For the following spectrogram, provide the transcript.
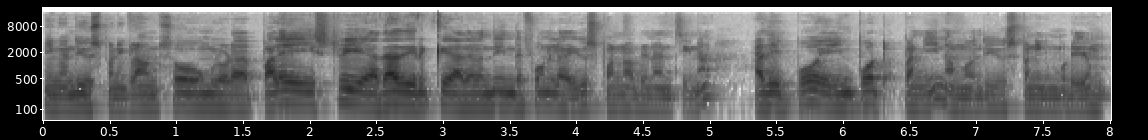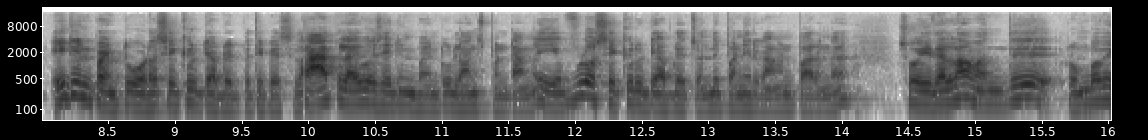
நீங்கள் வந்து யூஸ் பண்ணிக்கலாம். ஸோ உங்களோட பழைய ஹிஸ்ட்ரி அதாவது இருக்குது அதை வந்து இந்த ஃபோனில் யூஸ் பண்ணணும் அப்படின்னு நினச்சிங்கன்னா அது இப்போது இம்போர்ட் பண்ணி நம்ம வந்து யூஸ் பண்ணிக்க முடியும். எயிட்டீன் பாயிண்ட் டூவோட செக்யூரிட்டி அப்டேட் பற்றி பேசலாம். Apple iOS eighteen point two launch பண்ணிட்டாங்க. எவ்வளோ செக்யூரிட்டி அப்டேட்ஸ் வந்து பண்ணியிருக்காங்கன்னு பாருங்கள் ஸோ இதெல்லாம் வந்து ரொம்பவே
